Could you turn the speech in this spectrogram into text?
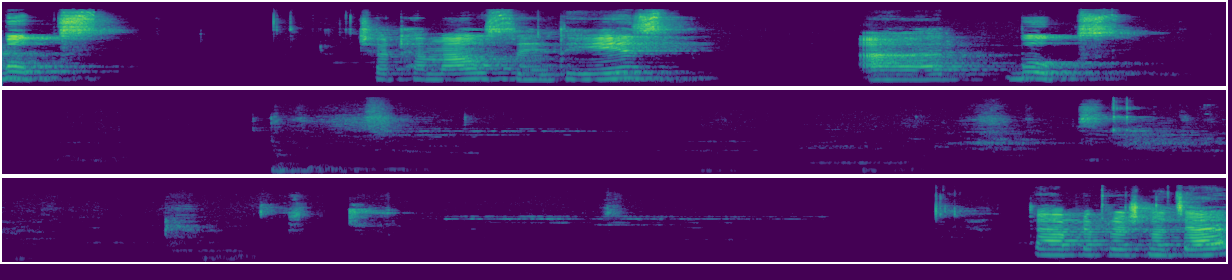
બુક્સ છઠ્ઠામાં આવશે ધીઝ આર બુક્સ તો આપણે પ્રશ્ન ચાર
